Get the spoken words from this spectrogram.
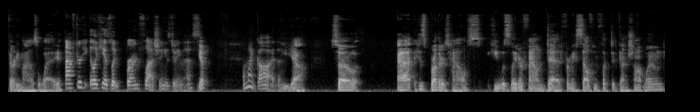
30 miles away. After he like he has like burned flesh and he's doing this. Yep. Oh my god. Yeah. So at his brother's house, he was later found dead from a self inflicted gunshot wound.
